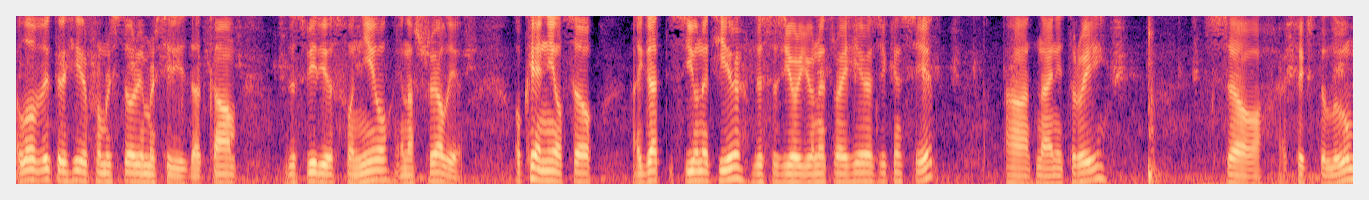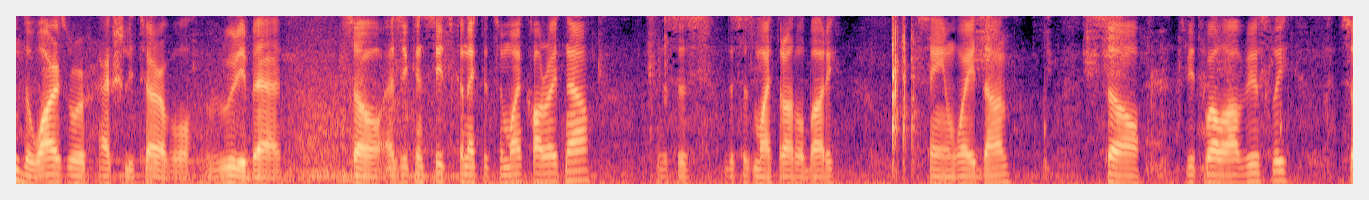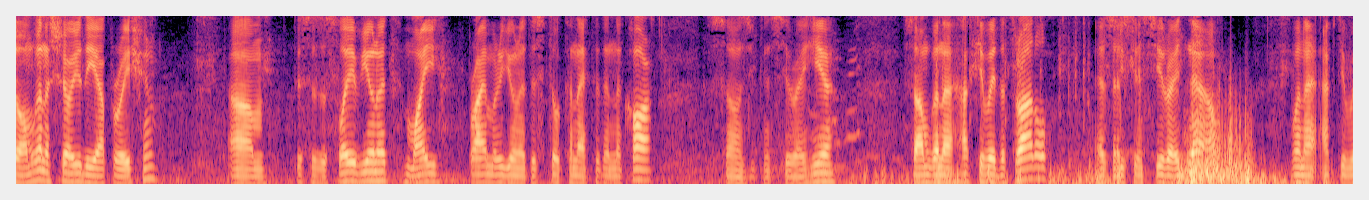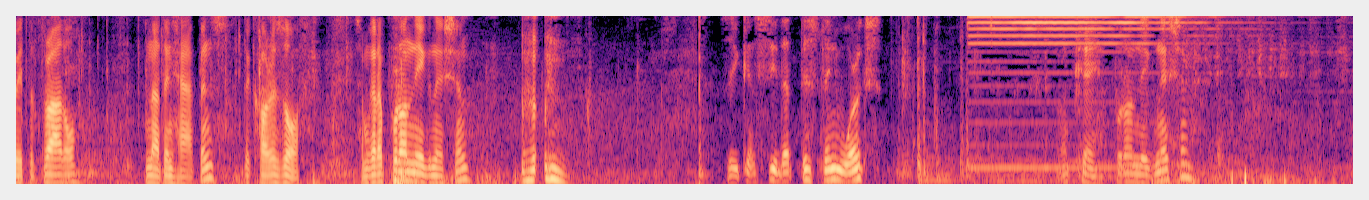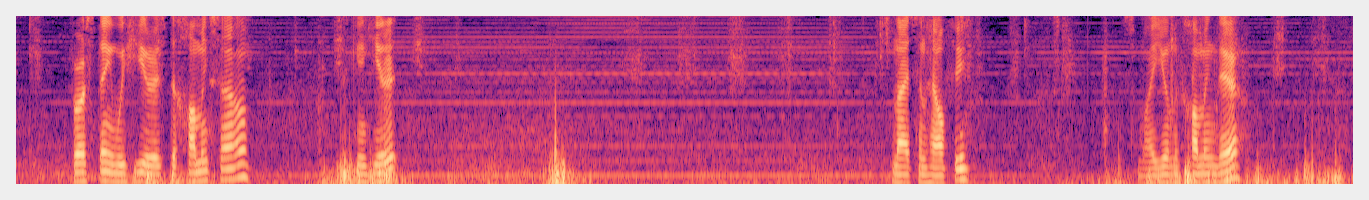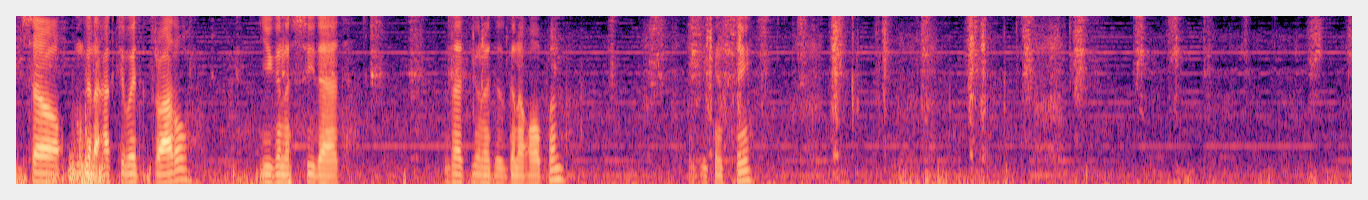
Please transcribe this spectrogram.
Hello, Victor here from RestoreYourMercedes.com. This video is for Neil in Australia. Okay, Neil, so I got this unit here. This is your unit right here, as you can see it. Uh, 93. So I fixed the loom. The wires were actually terrible, really bad. So as you can see, it's connected to my car right now. This is this is my throttle body, same way done. So it's V12 obviously. So I'm gonna show you the operation. Um, this is a slave unit. My primary unit is still connected in the car. So as you can see right here. So I'm gonna activate the throttle. As you can see right now, when I activate the throttle, nothing happens. The car is off. So I'm gonna put on the ignition. so you can see that this thing works. Okay, put on the ignition. First thing we hear is the humming sound. You can hear it. Nice and healthy. It's my unit humming there. So I'm gonna activate the throttle. You're gonna see that that unit is gonna open, as you can see.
